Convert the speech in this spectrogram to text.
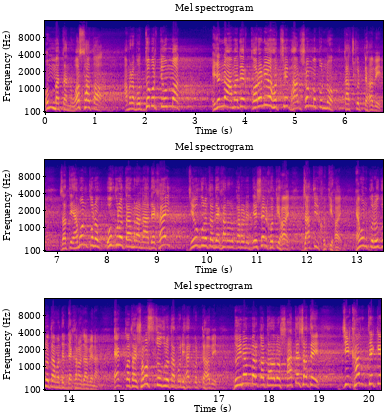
উম্মাতান ওয়াসাতা। আমরা মধ্যবর্তী উম্মত। এজন্য আমাদের করণীয় হচ্ছে ভারসাম্যপূর্ণ কাজ করতে হবে, যাতে এমন কোনো উগ্রতা আমরা না দেখাই যে উগ্রতা দেখানোর কারণে দেশের ক্ষতি হয়, জাতির ক্ষতি হয়, এমন কোনো উগ্রতা আমাদের দেখানো যাবে না। এক কথায় সমস্ত উগ্রতা পরিহার করতে হবে। দুই নম্বর কথা হলো, সাথে সাথে যেখান থেকে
